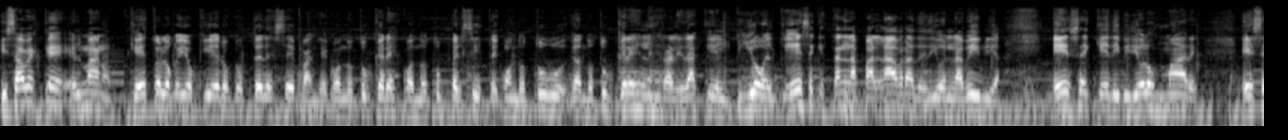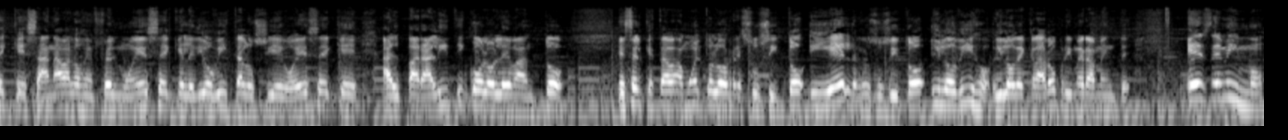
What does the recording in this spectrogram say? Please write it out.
Y sabes qué, hermano, que esto es lo que yo quiero que ustedes sepan, que cuando tú crees, cuando tú persistes, cuando tú, cuando tú crees en realidad que el Dios, el que ese que está en la palabra de Dios, en la Biblia, ese que dividió los mares, ese que sanaba a los enfermos, ese que le dio vista a los ciegos, ese que al paralítico lo levantó, es el que estaba muerto, lo resucitó y él resucitó y lo dijo y lo declaró primeramente. Ese mismo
